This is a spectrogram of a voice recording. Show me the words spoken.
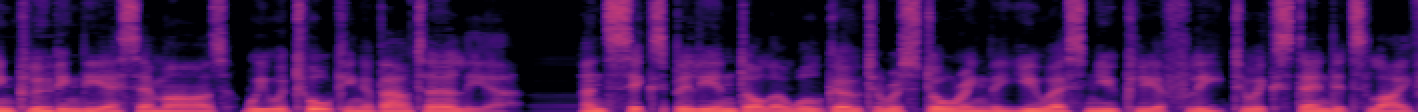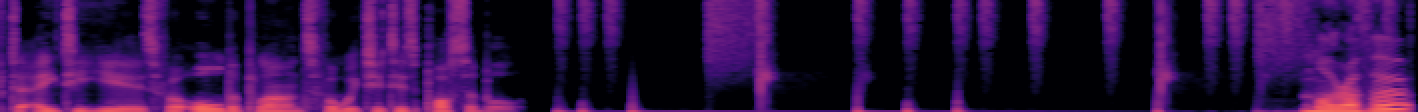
including the SMRs we were talking about earlier. And $6 billion will go to restoring the US nuclear fleet to extend its life to 80 years for all the plants for which it is possible. Moreover,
